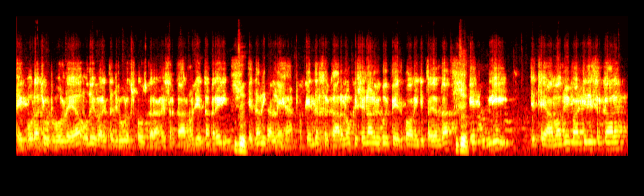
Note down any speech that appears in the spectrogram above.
ਇਹ ਕੋਰਾ ਝੂਠ ਬੋਲਦੇ ਆ ਉਹਦੇ ਬਾਰੇ ਤਾਂ ਜ਼ਰੂਰ ਐਕਸਪੋਜ਼ ਕਰਾਂਗੇ ਸਰਕਾਰ ਨੂੰ ਜੇ ਇਦਾਂ ਕਰੇਗੀ। ਇਦਾਂ ਦੀ ਗੱਲ ਨਹੀਂ ਹੈ ਕੇਂਦਰ ਸਰਕਾਰ ਵੱਲੋਂ ਕਿਸੇ ਨਾਲ ਵੀ ਕੋਈ ਭੇਦਭਾਵ ਨਹੀਂ ਕੀਤਾ ਜਾਂਦਾ। ਇਹ ਦਿੱਲੀ ਜਿੱਥੇ ਆਮ ਆਦਮੀ ਪਾਰਟੀ ਦੀ ਸਰਕਾਰ ਹੈ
